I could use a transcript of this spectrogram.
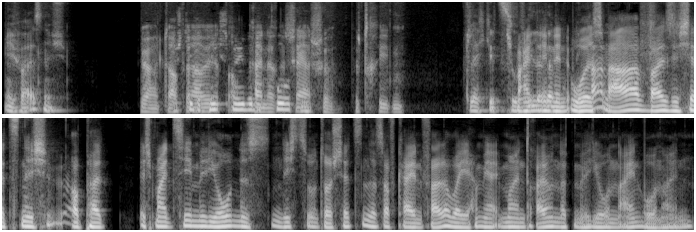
Ich weiß nicht. Ja, dafür habe ich jetzt auch keine. Recherche betrieben. Vielleicht gibt es Ich zu meine, viele in den. USA weiß ich jetzt nicht, ob halt, ich meine, 10 Millionen ist nicht zu unterschätzen, das auf keinen Fall, aber die haben ja immerhin 300 Millionen EinwohnerInnen.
